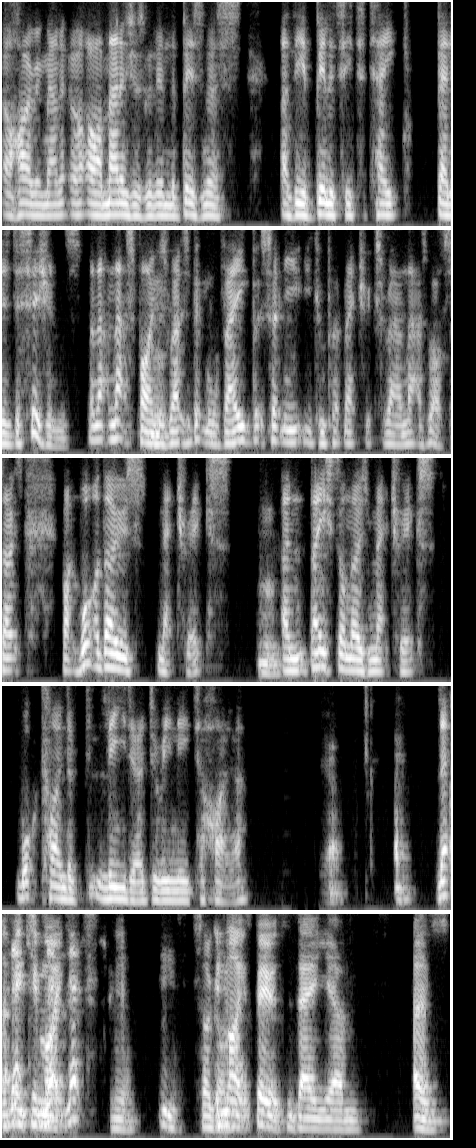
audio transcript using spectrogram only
our hiring man our managers within the business uh, the ability to take better decisions, and, that, and that's fine mm. as well. It's a bit more vague, but certainly you, you can put metrics around that as well. So it's like, what are those metrics? Mm. And based on those metrics, what kind of leader do we need to hire? Let, I think in my, let, us yeah. Mm, so in my experience as a um, as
